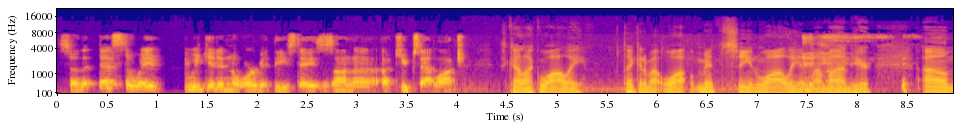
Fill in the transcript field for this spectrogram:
So that, that's the way we get into orbit these days is on a, a CubeSat launch. It's kind of like WALL-E. Thinking about seeing WALL-E in my mind here. Um,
